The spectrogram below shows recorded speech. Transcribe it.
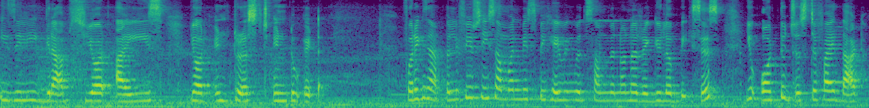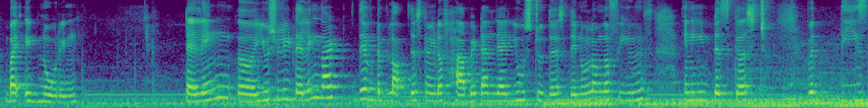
easily grabs your eyes your interest into it. For example if you see someone misbehaving with someone on a regular basis you ought to justify that by ignoring. Telling uh, usually telling that they've developed this kind of habit and they're used to this. They no longer feel any disgust with these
